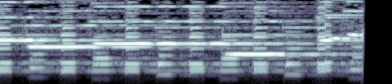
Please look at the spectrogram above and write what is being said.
Thank you.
